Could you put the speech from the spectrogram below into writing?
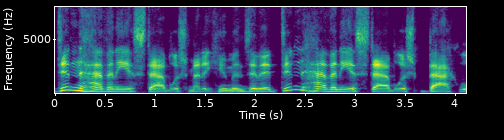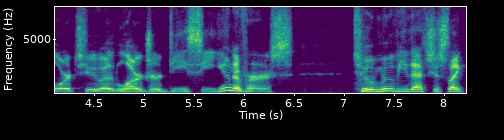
didn't have any established metahumans in it, didn't have any established backlore to a larger DC universe, to a movie that's just like,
